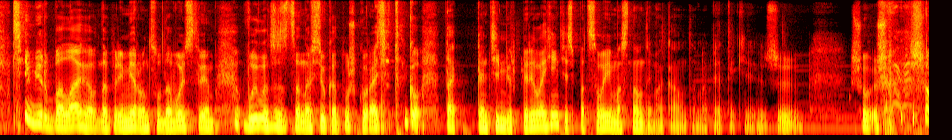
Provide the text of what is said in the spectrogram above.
Кантемир Балагов, например, он с удовольствием выложится на всю катушку ради такого. Так, Кантемир, перелогиньтесь под своим основным аккаунтом, опять-таки. Что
